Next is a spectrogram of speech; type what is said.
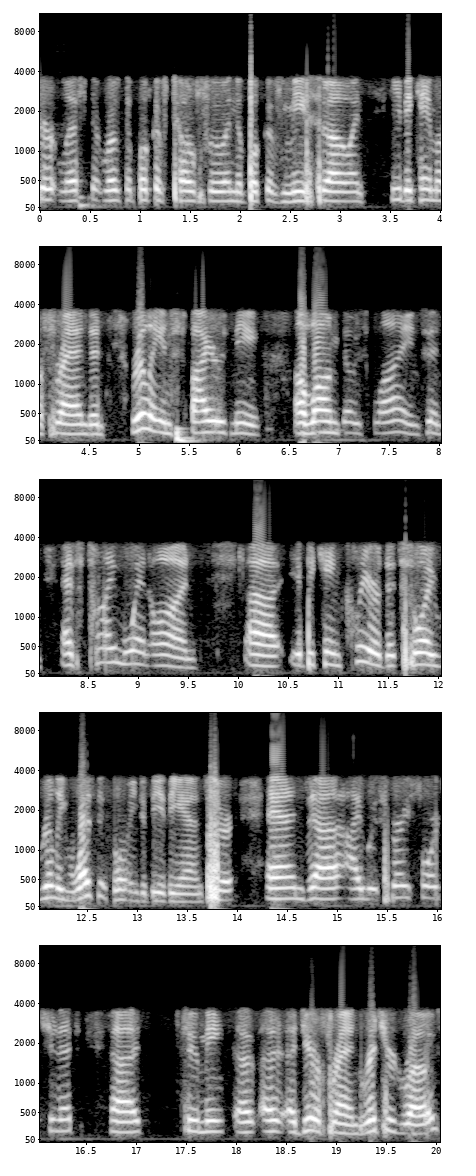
Shurtleff that wrote the book of tofu and the book of miso, and he became a friend and really inspired me along those lines. And as time went on, uh, it became clear that soy really wasn't going to be the answer. And uh, I was very fortunate uh, to meet a, a, a dear friend, Richard Rose,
